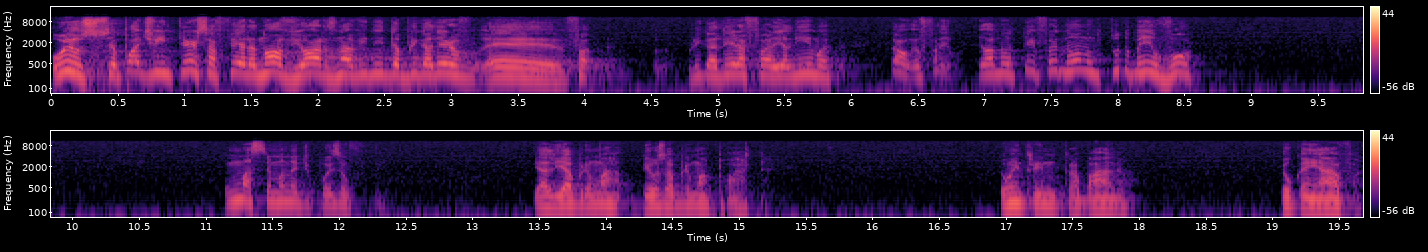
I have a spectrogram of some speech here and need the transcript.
Wilson, você pode vir terça-feira, 9 horas, na Avenida Brigadeira, é, Fa, Brigadeira Faria Lima. Não, eu falei, eu anotei, falei, não, não, tudo bem, eu vou. Uma semana depois eu fui. E ali abriu uma, Deus abriu uma porta. Eu entrei no trabalho, eu ganhava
